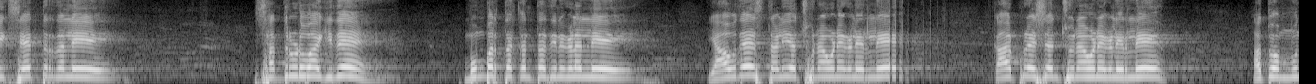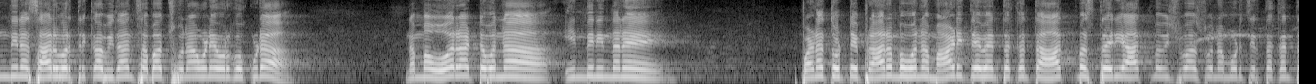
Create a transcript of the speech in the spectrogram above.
ಈ ಕ್ಷೇತ್ರದಲ್ಲಿ ಸದೃಢವಾಗಿದೆ. ಮುಂಬರ್ತಕ್ಕಂಥ ದಿನಗಳಲ್ಲಿ ಯಾವುದೇ ಸ್ಥಳೀಯ ಚುನಾವಣೆಗಳಿರಲಿ, ಕಾರ್ಪೊರೇಷನ್ ಚುನಾವಣೆಗಳಿರಲಿ ಅಥವಾ ಮುಂದಿನ ಸಾರ್ವತ್ರಿಕ ವಿಧಾನಸಭಾ ಚುನಾವಣೆವರೆಗೂ ಕೂಡ ನಮ್ಮ ಹೋರಾಟವನ್ನು ಇಂದಿನಿಂದನೇ ಪಣ ತೊಟ್ಟಿ ಪ್ರಾರಂಭವನ್ನು ಮಾಡಿದ್ದೇವೆ ಅಂತಕ್ಕಂಥ ಆತ್ಮಸ್ಥೈರ್ಯ, ಆತ್ಮವಿಶ್ವಾಸವನ್ನು ಮೂಡಿಸಿರ್ತಕ್ಕಂಥ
